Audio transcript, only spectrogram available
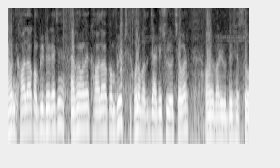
এখন খাওয়া দাওয়া কমপ্লিট হয়ে গেছে। এখন আমাদের খাওয়া দাওয়া কমপ্লিট এখন আমাদের জার্নি শুরু হচ্ছে আবার আমাদের বাড়ির উদ্দেশ্যে। তো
